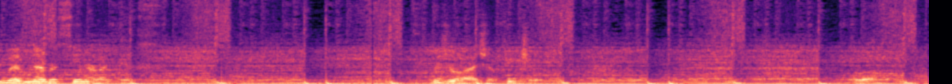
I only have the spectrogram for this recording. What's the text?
You have never seen her like this. Visualize your future. Hello?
